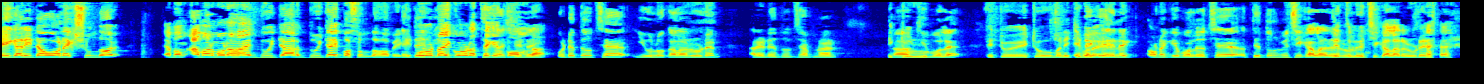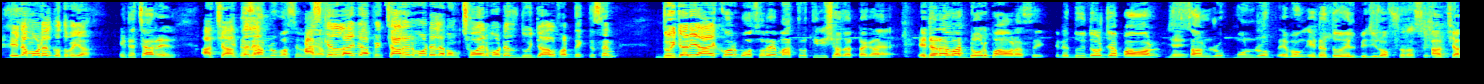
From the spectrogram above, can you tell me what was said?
এই গাড়িটাও অনেক সুন্দর এবং আমার মনে হয় দুইটার দুইটাই পছন্দ হবে। কোনোটাই কোনোটা থেকে হ্যাঁ, কম। না। ওটাতে হচ্ছে ইয়েলো কালার রোডেন আর এটাতে হচ্ছে আপনার কি বলে? একটু একটু মানে কি বলে? অনেকে বলে হচ্ছে তেঁতুল বিচি কালারের তেঁতুল বিচি কালারের উড়ে এটা মডেল কত ভাইয়া? এটা চারের। আচ্ছা আজকের। লাইভে আপনি চারের মডেল এবং ছয়ের মডেল দুইটা আলফার দেখতেছেন। দুইটারই আয়কর বছরে মাত্র তিরিশ হাজার টাকা। হ্যাঁ। এটার আবার ডোর পাওয়ার আছে। এটা দুই দরজা পাওয়ার হ্যাঁ। সানরুফ মনরুফ এবং এটা তো এলপিজির অপশন আছে। আচ্ছা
